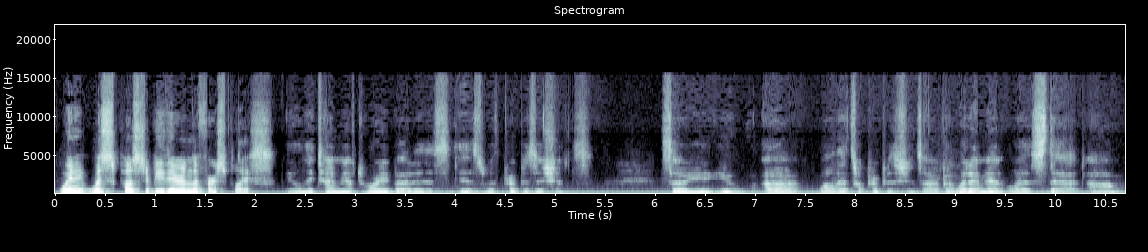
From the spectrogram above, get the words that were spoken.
when it was supposed to be there in the first place. The only time you have to worry about it is, is with prepositions. So you, you uh, well, that's what prepositions are. But what I meant was that um,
